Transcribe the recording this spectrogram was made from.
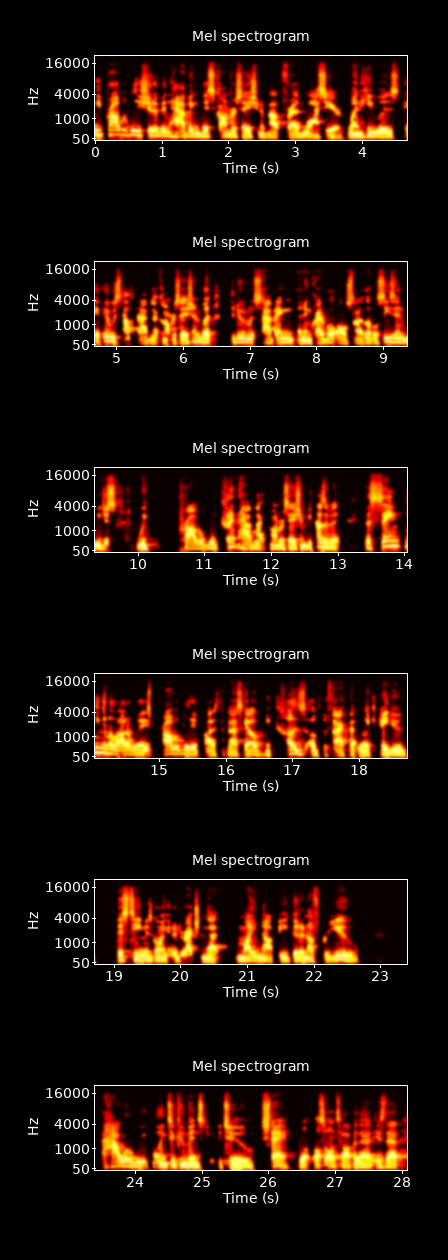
we probably should have been having this conversation about Fred last year when he was. It, it was tough to have that conversation, but the dude was having an incredible All Star level season. We just we probably couldn't have that conversation because of it. The same thing in a lot of ways probably applies to Pascal because of the fact that, like, hey, dude, this team is going in a direction that might not be good enough for you. How are we going to convince you to stay? Well, also on top of that is that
